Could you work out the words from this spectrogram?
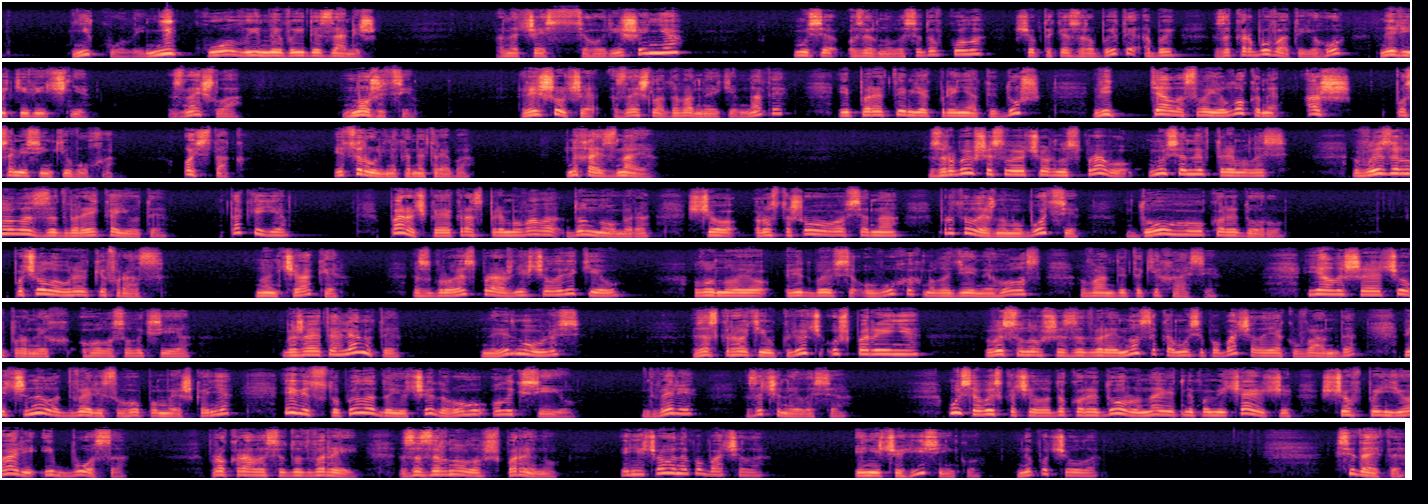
ніколи, ніколи не вийде заміж. А на честь цього рішення Муся озирнулася довкола, щоб таке зробити, аби закарбувати його на віки вічні. Знайшла ножиці. Рішуче зайшла до ванної кімнати і перед тим, як прийняти душ, відтяла свої локони аж по самісінькі вуха. Ось так. І цирульника не треба. Нехай знає. Зробивши свою чорну справу, Муся не втрималась, визирнула з-за дверей каюти. Так і є. Парочка якраз прямувала до номера, що розташовувався на протилежному боці довгого коридору. Почула уривки фраз Нончаки зброя справжніх чоловіків. Луною відбився у вухах мелодійний голос Ванди Такіхасі. Я лише чув про них голос Олексія. Бажаєте глянути? Не відмовлюсь. Заскриготів ключ у шпарині. Висунувши за дверей носика, Муся побачила, як Ванда відчинила двері свого помешкання і відступила, даючи дорогу Олексію. Двері зачинилися. Муся вискочила до коридору, навіть не помічаючи, що в пеньюарі і боса. Прокралася до дверей, зазирнула в шпарину і нічого не побачила, і нічогісінько не почула. Сідайте,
